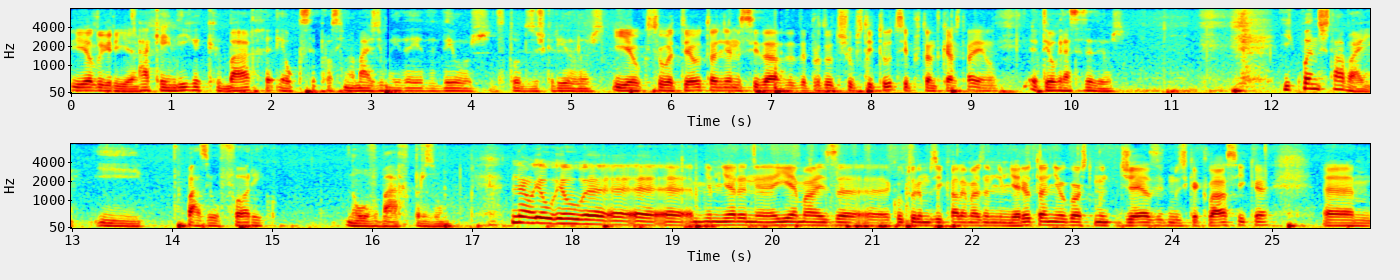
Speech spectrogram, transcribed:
e alegria. Há quem diga que Bach é o que se aproxima mais de uma ideia de Deus, de todos os criadores. E eu, que sou ateu, tenho a necessidade de produtos substitutos e, portanto, cá está ele. Ateu, graças a Deus. E quando está bem e quase eufórico, não houve Bach, presumo. Não, eu, eu a, a, a, minha mulher aí é mais a, a, cultura musical é mais da minha mulher. Eu tenho, eu gosto muito de jazz e de música clássica. Um,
